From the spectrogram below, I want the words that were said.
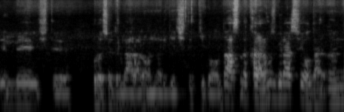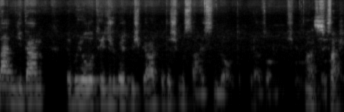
Belirli işte prosedürler var onları geçtik gibi oldu. Aslında kararımız biraz şey oldu. Yani önden giden ve bu yolu tecrübe etmiş bir arkadaşımız sayesinde oldu. Biraz onun bir şey. Ha, süper.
